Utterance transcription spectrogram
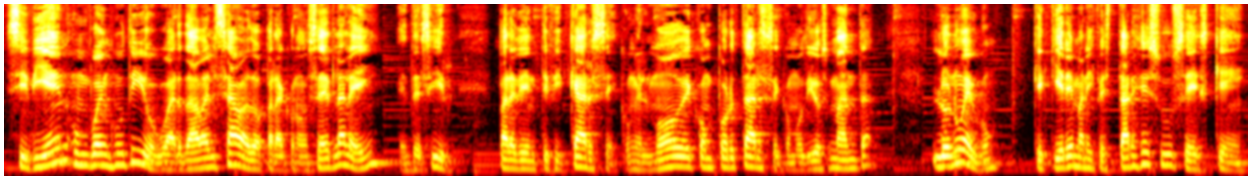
Si bien un buen judío guardaba el sábado para conocer la ley, es decir, para identificarse con el modo de comportarse como Dios manda, lo nuevo que quiere manifestar Jesús es que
